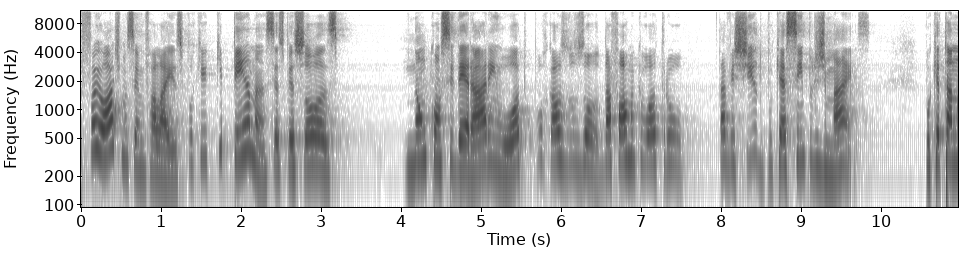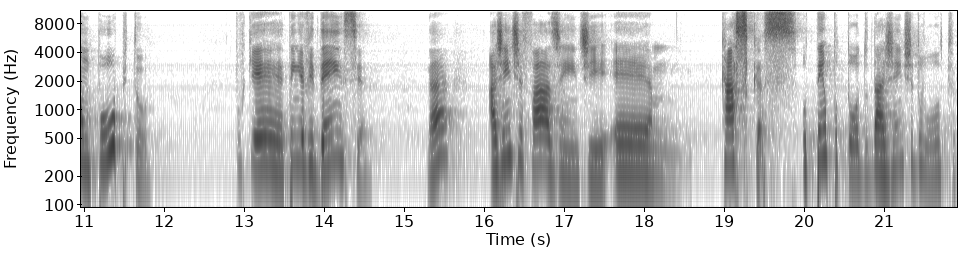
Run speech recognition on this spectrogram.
foi ótimo você me falar isso, porque que pena se as pessoas não considerarem o outro por causa dos, da forma que o outro está vestido, porque é simples demais, porque está num púlpito, porque tem evidência. Né? A gente faz, gente, é, cascas o tempo todo da gente e do outro.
